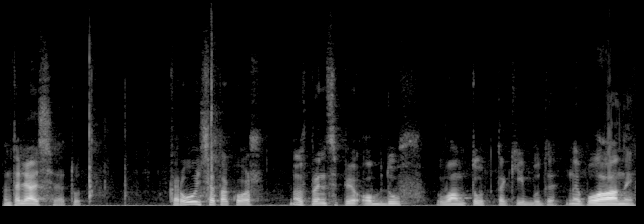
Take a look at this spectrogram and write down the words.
Вентиляція тут керується також. Ну, в принципі, обдув вам тут такий буде непоганий.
